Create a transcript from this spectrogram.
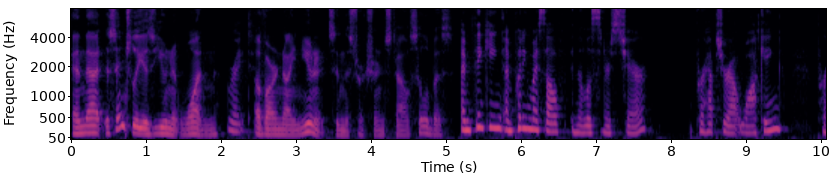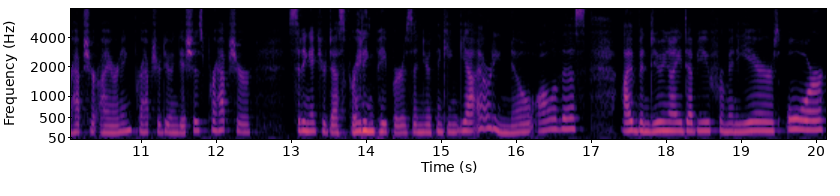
and that essentially is unit 1 Right. of our 9 units in the structure and style syllabus I'm thinking, I'm putting myself in the listener's chair. Perhaps you're out walking. Perhaps you're ironing. Perhaps you're doing dishes. Perhaps you're sitting at your desk grading papers and you're thinking, yeah, I already know all of this. I've been doing IEW for many years. Or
